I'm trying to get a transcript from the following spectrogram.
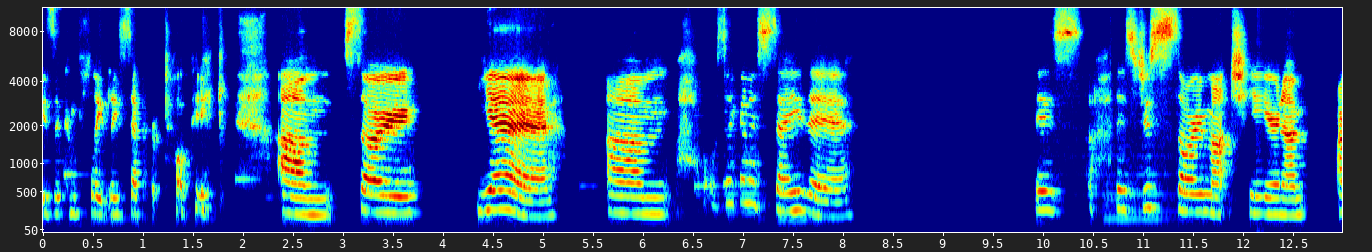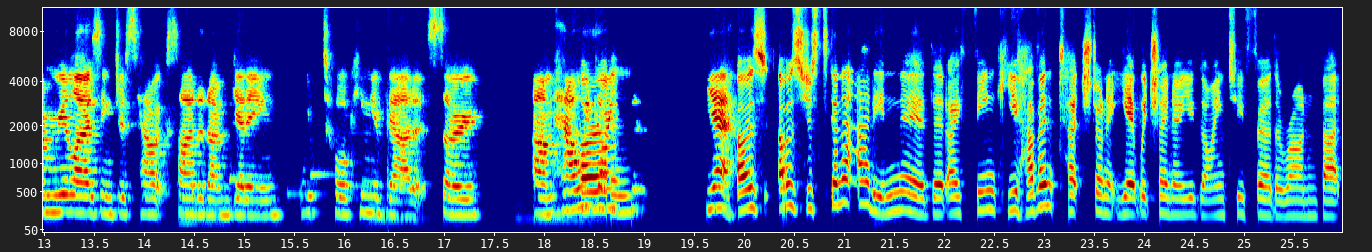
is a completely separate topic. Um, so yeah, um, what was I going to say there? There's there's just so much here, and I'm I'm realizing just how excited I'm getting with talking about it. So, um, how are we going? To, yeah, I was I was just going to add in there that I think you haven't touched on it yet, which I know you're going to further on, but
